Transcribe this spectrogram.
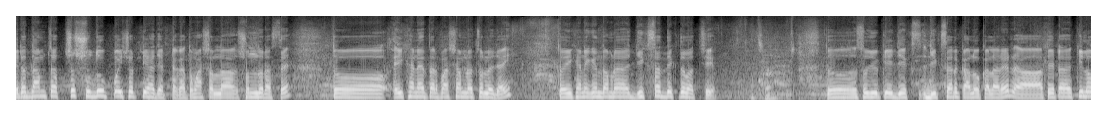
এটার দাম চাচ্ছ শুধু পঁয়ষট্টি হাজার টাকা। তো মাসাল্লাহ সুন্দর আছে। তো এইখানে তার পাশে আমরা চলে যাই। তো এইখানে কিন্তু আমরা জিক্সার দেখতে পাচ্ছি। আচ্ছা। তো সুজুকি জিক্স জিক্সার কালো কালারের। তো এটা কিলো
